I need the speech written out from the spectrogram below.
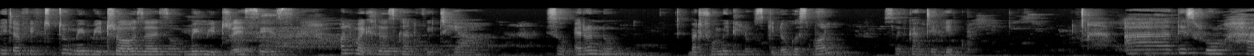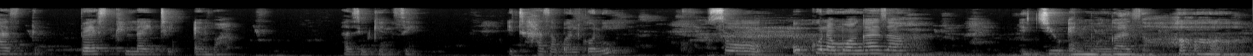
It'll fit to maybe trousers or maybe dresses. All my clothes can't fit here. So i don't know. But for me it looks kidogo small so i can't take it uh, this room has the best lighting ever as you can see. It has a balcony. So ukuna mwangaza it's you and mwangaza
